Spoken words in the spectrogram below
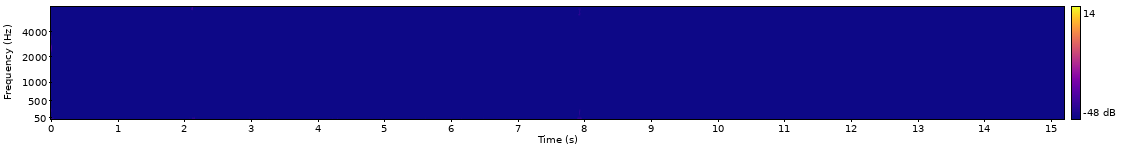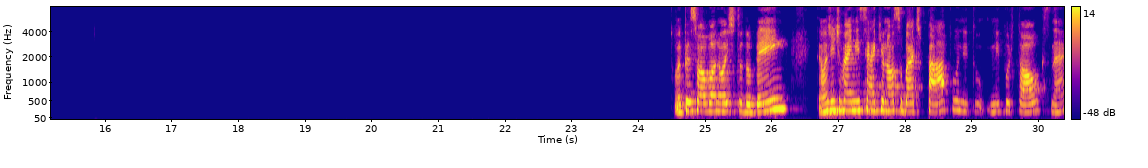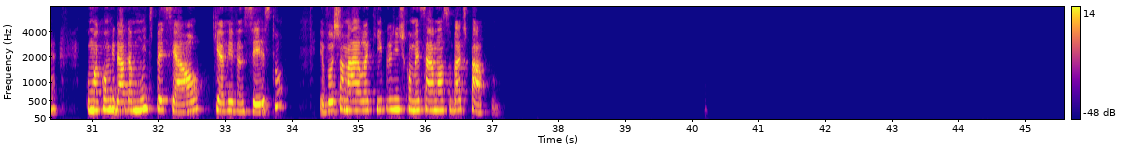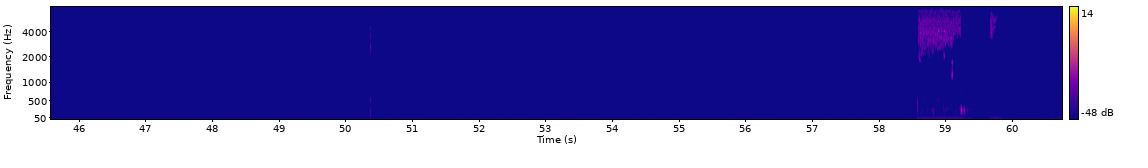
Oi, pessoal, boa noite, tudo bem? Então, a gente vai iniciar aqui o nosso bate-papo, Nipur Talks, né? Com uma convidada muito especial, que é a Vivian Sexto. Eu vou chamar ela aqui para a gente começar o nosso bate-papo.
